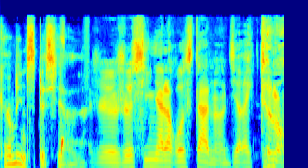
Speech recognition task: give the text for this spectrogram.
quand même spécial. Je, signale Rostan hein, directement.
